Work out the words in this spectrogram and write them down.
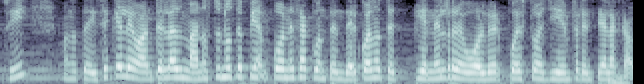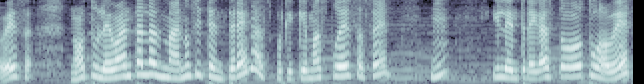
¿sí? Cuando te dice que levantes las manos, tú no te pones a contender cuando te tiene el revólver puesto allí enfrente a la cabeza, ¿no? Tú levantas las manos y te entregas, porque ¿qué más puedes hacer? ¿Mm? Y le entregas todo tu haber,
